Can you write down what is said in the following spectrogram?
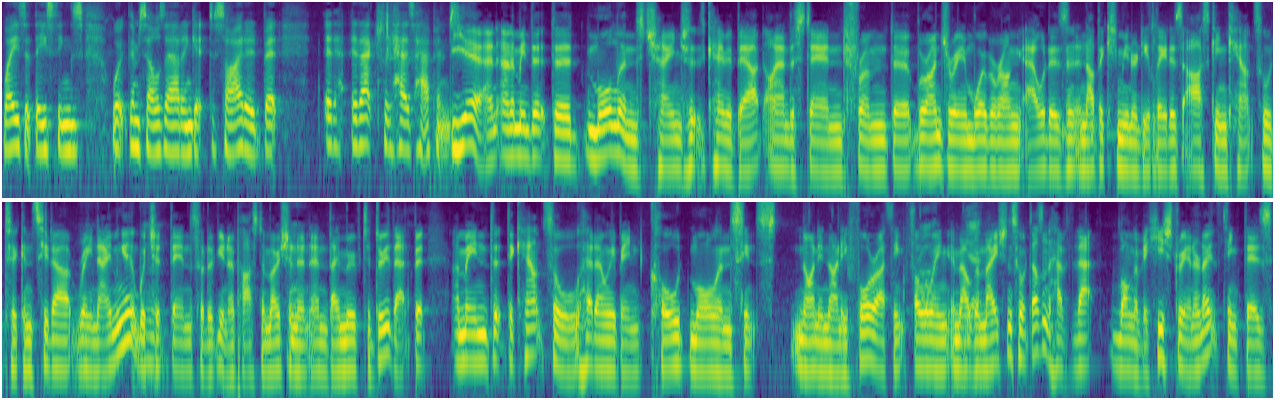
ways that these things work themselves out and get decided, but. It, it actually has happened. Yeah, and, and I mean, the, the Moreland change that came about, I understand, from the Wurundjeri and Woiwurrung elders and, and other community leaders asking council to consider renaming it, which it then sort of, you know, passed a motion and, and they moved to do that. But, I mean, the, the council had only been called Moreland since 1994, I think, following Right, yeah. amalgamation, so it doesn't have that long of a history, and I don't think there's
